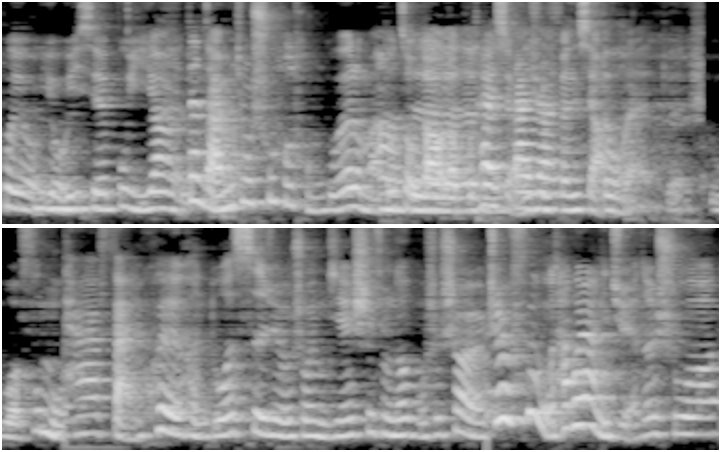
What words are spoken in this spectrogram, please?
会有有一些不一样的，但咱们就殊途同归了嘛，都走到了，不太喜欢去分享。对对，我父母他反馈很多次，就是说你这些事情都不是事儿，就是父母他会让你觉得说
